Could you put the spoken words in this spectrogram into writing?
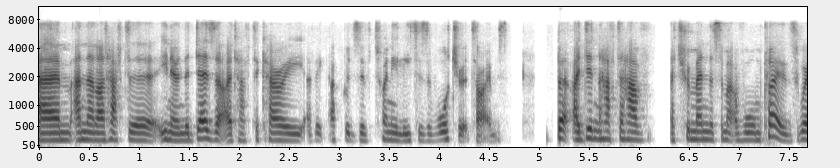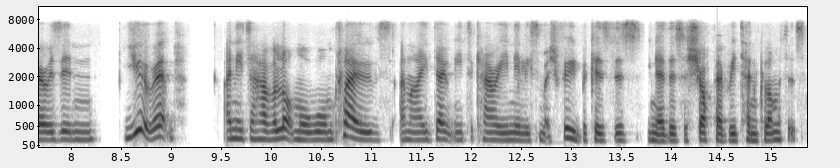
Um, and then I'd have to, you know, in the desert, I'd have to carry, I think, upwards of 20 liters of water at times. But I didn't have to have a tremendous amount of warm clothes. Whereas in Europe, I need to have a lot more warm clothes and I don't need to carry nearly so much food because there's, you know, there's a shop every 10 kilometers.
